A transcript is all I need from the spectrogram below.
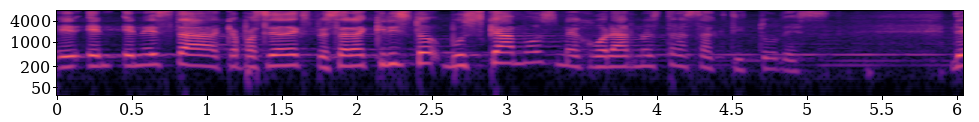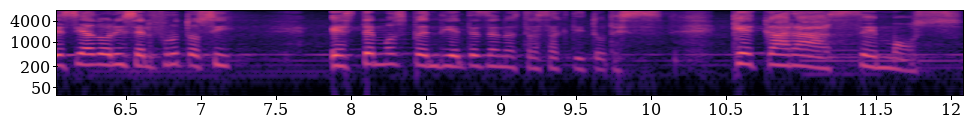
en, esta capacidad de expresar a Cristo, buscamos mejorar nuestras actitudes. Decía Doris, el fruto sí, estemos pendientes de nuestras actitudes. ¿Qué cara hacemos?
